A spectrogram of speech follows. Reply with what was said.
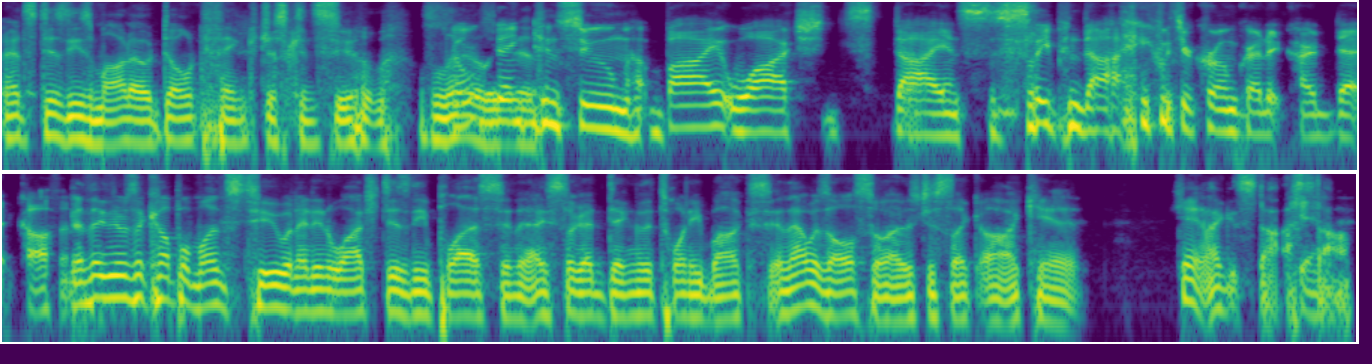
That's Disney's motto: "Don't think, just consume." Literally, Don't think, consume, buy, watch, die, and s- sleep and die with your Chrome credit card debt coffin. I think there was a couple months too when I didn't watch Disney Plus, and I still got dinged the twenty bucks, and that was also I was just like, "Oh, I can't, can't, I can stop, Can't. stop."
